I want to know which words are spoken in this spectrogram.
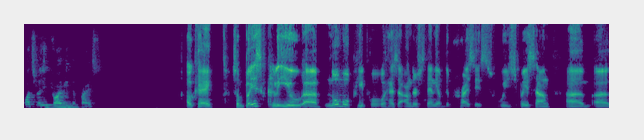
what's really driving the price. Okay, so basically, you uh, normal people has an understanding of the prices, which based on uh, uh,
